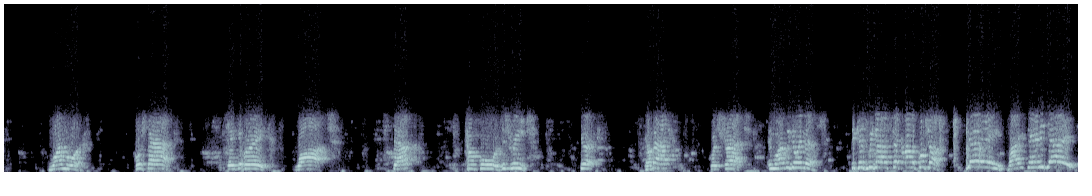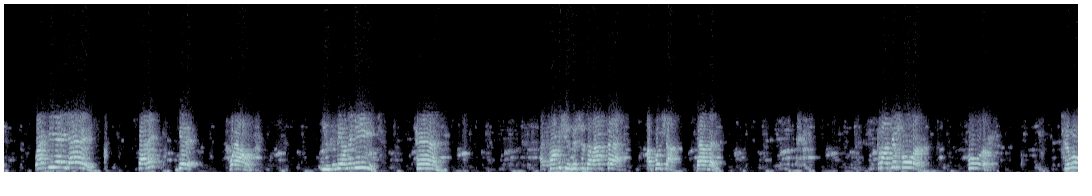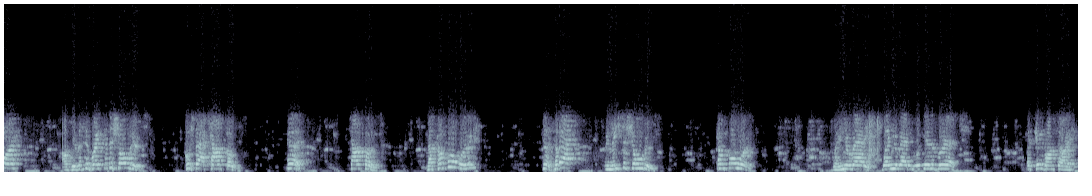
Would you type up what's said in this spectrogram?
One more. Push back. Take a break. Watch. Step. Come forward. Just reach. Good. Come back. Quick stretch. And why are we doing this? Because we got a second round of push-ups. Yay! Right, Danny? Yay! Right, here, yay! It? Get it. 12. You can be on the knees. 10. I promise you, this is the last set. A push-up. Seven. Come on, just four. Four. Two more. I'll give us a break to the shoulders. Push back, child's pose. Good. Child's pose. Now come forward. Good. Come back. Release the shoulders. Come forward. When you're ready. When you're ready. Look in the bridge. Okay, I'm sorry.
